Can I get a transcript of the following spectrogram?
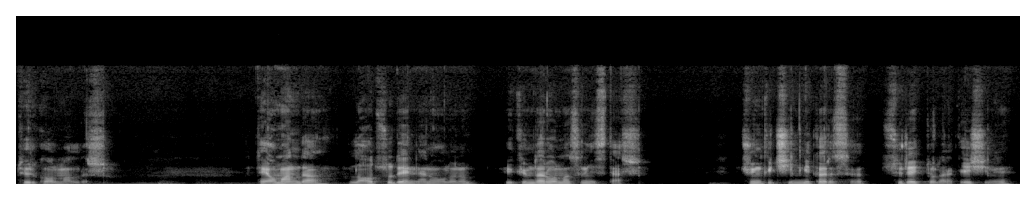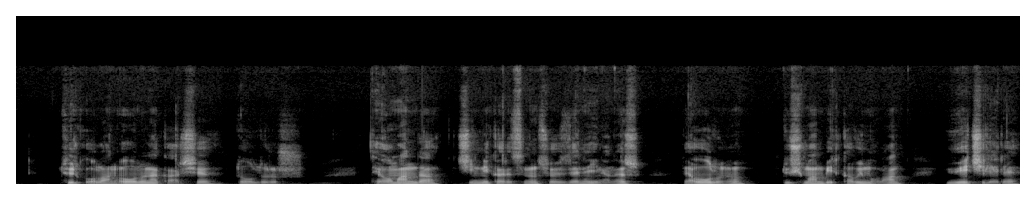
Türk olmalıdır. Teoman da Lao Tzu denilen oğlunun hükümdar olmasını ister. Çünkü Çinli karısı sürekli olarak eşini Türk olan oğluna karşı doldurur. Teoman da Çinli karısının sözlerine inanır ve oğlunu düşman bir kavim olan Yüeçilere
